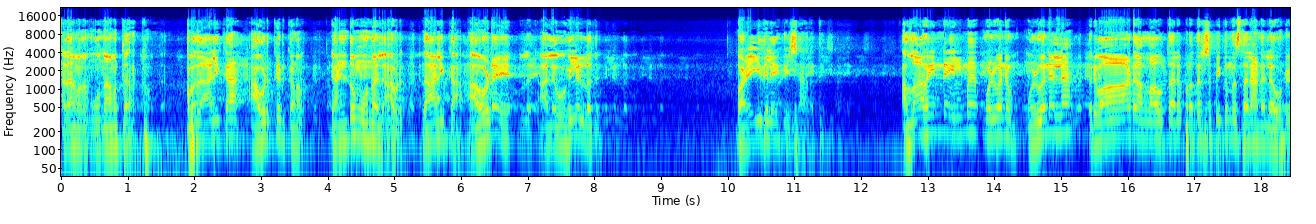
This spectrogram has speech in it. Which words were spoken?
അതാണ് മൂന്നാമത്തെ ഇറക്കം. അപ്പൊ ദാലിക്ക അവിടേക്ക് എടുക്കണം. രണ്ടും മൂന്നും അല്ല അവിടെ. ദാലിക്ക അവിടെ ഉള്ളത് ആ ലൗഹിലുള്ളത്. പഴയതിലേക്ക് ഇഷാറത്ത് അള്ളാഹുവിന്റെ ഇൽമ മുഴുവനും മുഴുവനല്ല ഒരുപാട് അള്ളാഹു താല പ്രദർശിപ്പിക്കുന്ന സ്ഥലമാണ് ലൗഹ്.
